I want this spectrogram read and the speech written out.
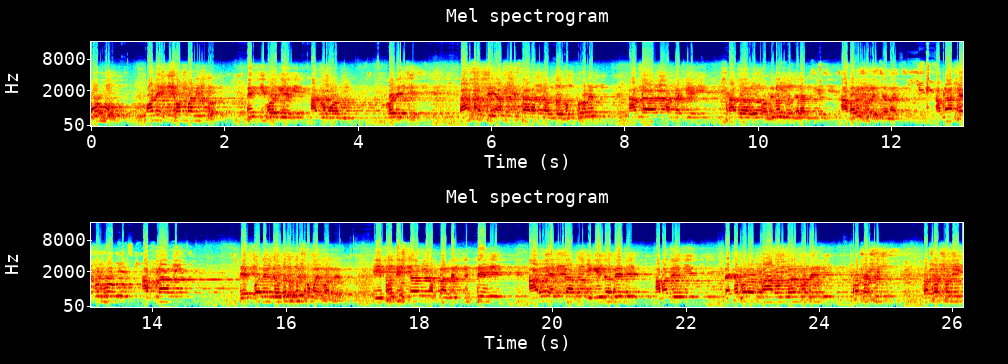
বহু অনেক সম্মানিত ব্যক্তিবর্গের আগমন ঘটেছে। তার সাথে আজকে স্যার আপনি অন্তর্ভুক্ত হলেন। আমরা আপনাকে সাদর অভিনন্দন জানাচ্ছি, আবারও শুভেচ্ছা জানাচ্ছি। আমরা আশা করব আপনার দেখভালের যতটুকু সময় পাবেন এই প্রতিষ্ঠান আপনার নেতৃত্বে আরও একটা এগিয়ে যাবে। আমাদের লেখাপড়ার মান উন্নয়ন হবে। প্রশাসনিক প্রশাসনিক,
